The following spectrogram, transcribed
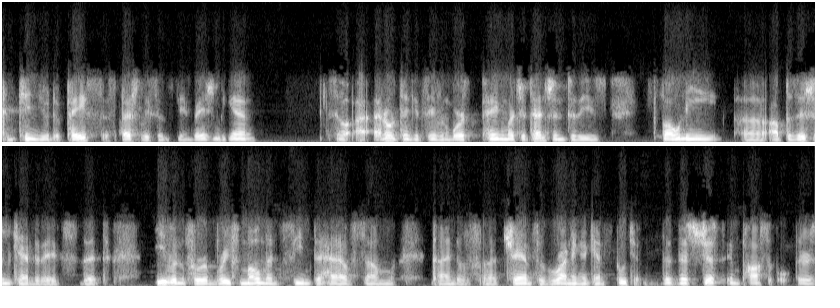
continued apace, especially since the invasion began. So I, I, don't think it's even worth paying much attention to these phony uh, opposition candidates that, even for a brief moment, seem to have some kind of uh, chance of running against Putin. That, that's just impossible. There's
